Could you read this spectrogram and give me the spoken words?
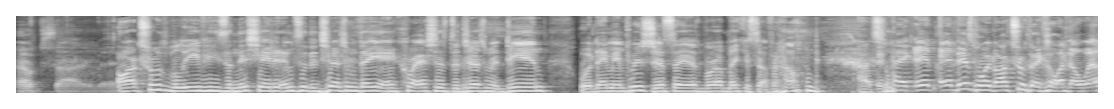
I'm sorry, man. R-Truth believe he's initiated into the Judgment Day and crashes the Judgment Den, where Damian Priest just says, "Bro, make yourself at home." like at, at this point, R-Truth ain't going nowhere.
